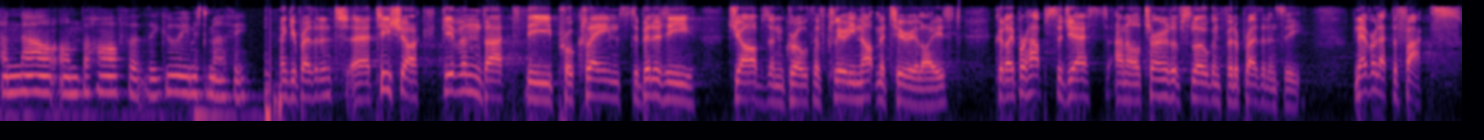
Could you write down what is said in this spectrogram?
And now, on behalf of the GUE, Mr Murphy. Thank you, President. Uh, Taoiseach, given that the proclaimed stability, jobs and growth have clearly not materialised, could I perhaps suggest an alternative slogan for the presidency? Never let the facts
